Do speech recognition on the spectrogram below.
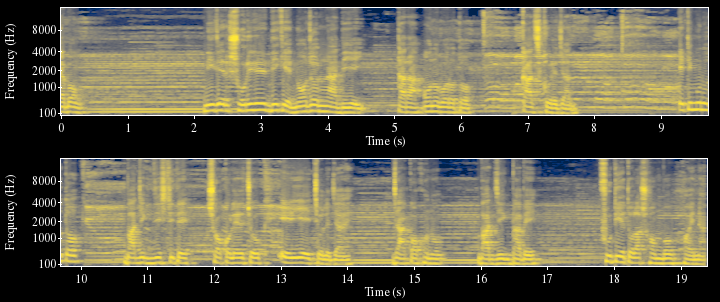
এবং নিজের শরীরের দিকে নজর না দিয়েই তারা অনবরত কাজ করে যান। এটি মূলত বাহ্যিক দৃষ্টিতে সকলের চোখ এড়িয়ে চলে যায়, যা কখনো বাহ্যিকভাবে ফুটিয়ে তোলা সম্ভব হয় না।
